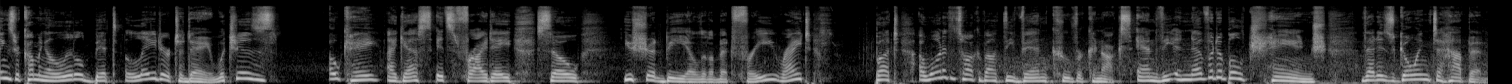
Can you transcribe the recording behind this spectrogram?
things are coming a little bit later today, which is okay, I guess. It's Friday, so you should be a little bit free, right? But I wanted to talk about the Vancouver Canucks and the inevitable change that is going to happen.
